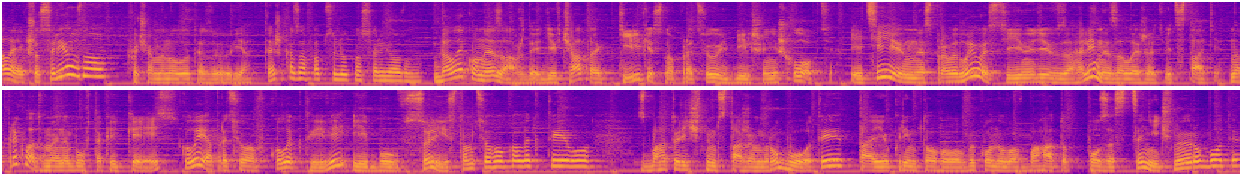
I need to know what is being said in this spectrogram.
Але якщо серйозно, хоча минулу тезу я теж казав абсолютно серйозно, далеко не завжди дівчата кількісно працюють більше, ніж хлопці. І ці несправедливості іноді взагалі не залежать від статі. Наприклад, в мене був такий кейс, коли я працював в колективі і був солістом цього колективу. З багаторічним стажем роботи, та й окрім того, виконував багато позасценічної роботи,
